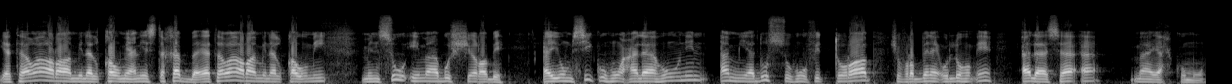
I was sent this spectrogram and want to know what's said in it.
يتوارى من القوم يعني يستخبى يتوارى من القوم من سوء ما بشر به. أيمسكه على هون أم يدسه في التراب؟ شوف ربنا يقول لهم إيه؟ ألا ساء ما يحكمون.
